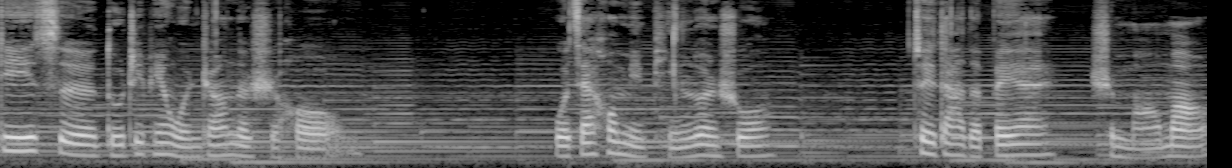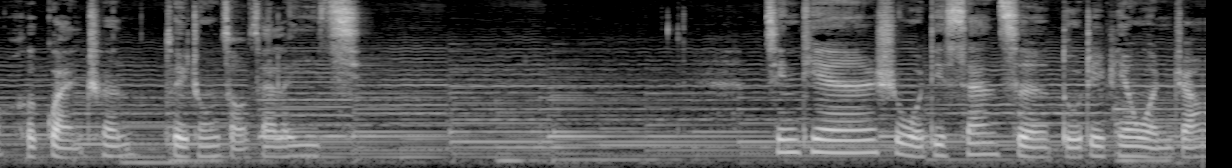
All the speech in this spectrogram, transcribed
第一次读这篇文章的时候，我在后面评论说：“最大的悲哀是毛毛和管春最终走在了一起。”今天是我第三次读这篇文章，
